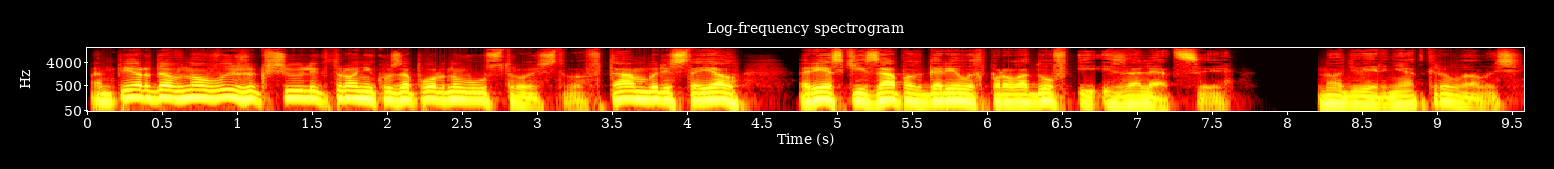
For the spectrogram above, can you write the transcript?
Ампер давно выжег всю электронику запорного устройства. В тамбуре стоял резкий запах горелых проводов и изоляции. Но дверь не открывалась.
